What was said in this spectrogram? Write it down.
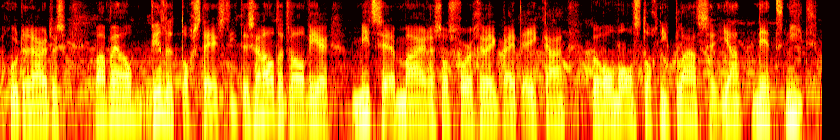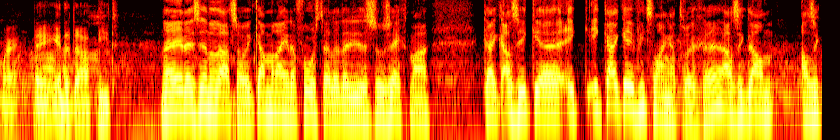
goede ruiters. Maar waarom willen het toch steeds niet? Er zijn altijd wel weer mitsen en maren, zoals vorige week bij het EK... waarom we ons toch niet plaatsen. Ja, net niet. Maar nee, inderdaad niet. Nee, dat is inderdaad zo. Ik kan me eigenlijk voorstellen dat je dat zo zegt. Maar kijk, als ik, eh, ik, ik kijk even iets langer terug. Hè. Als ik dan als ik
